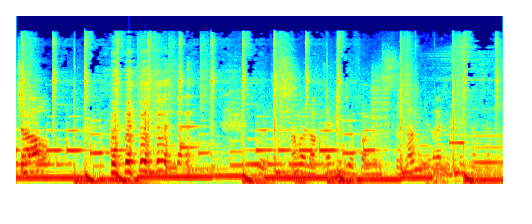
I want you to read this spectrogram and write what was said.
ciao. Ciao. Gut, haben wir noch ein Video von uns zusammen. Die Leute finden das ja.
